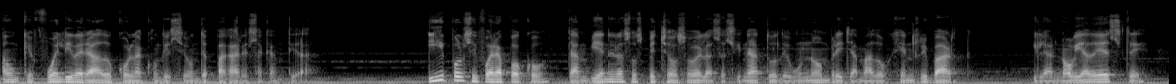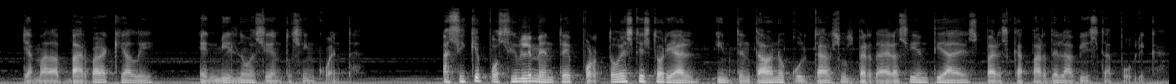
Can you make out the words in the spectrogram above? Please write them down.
aunque fue liberado con la condición de pagar esa cantidad. Y por si fuera poco, también era sospechoso del asesinato de un hombre llamado Henry Bart y la novia de este, llamada Barbara Kelly, en 1950. Así que posiblemente por todo este historial intentaban ocultar sus verdaderas identidades para escapar de la vista pública.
